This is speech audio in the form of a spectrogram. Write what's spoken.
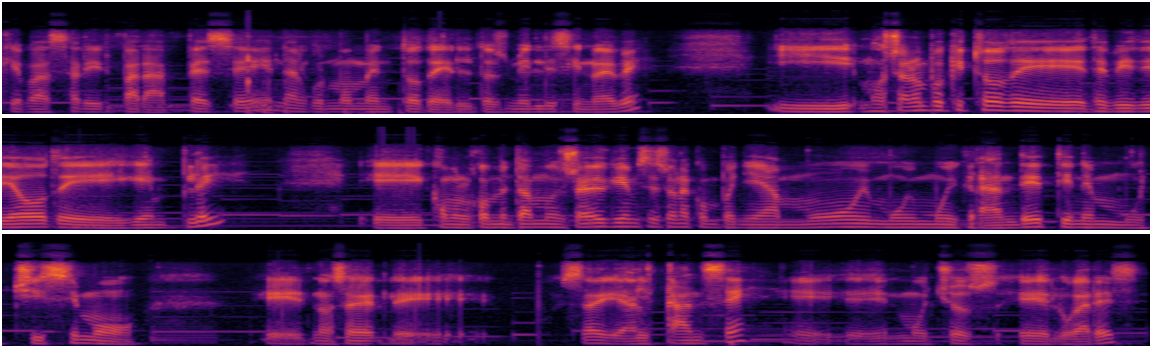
que va a salir para PC en algún momento del 2019. Y mostrar un poquito de, de video de gameplay. Eh, como lo comentamos, Riot Games es una compañía muy, muy, muy grande. Tiene muchísimo, eh, no sé, eh, pues, eh, alcance eh, en muchos eh, lugares.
